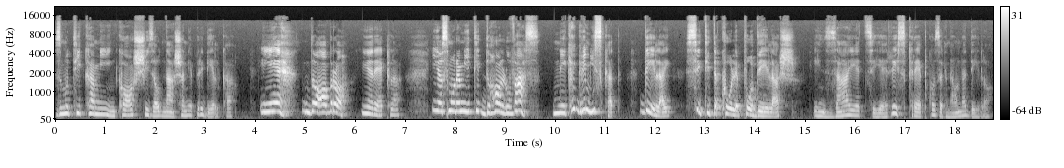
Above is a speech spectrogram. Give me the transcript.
z motikami in koši za odnašanje pridelka. Je, dobro, je rekla, jaz moram iti dol v vas, nekaj grem iskat. Delaj, si ti tako lepo delaš. In zajec je res krepko zagnal na delo.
